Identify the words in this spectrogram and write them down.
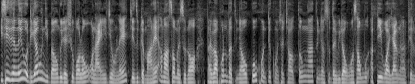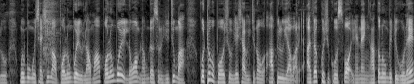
ဒီ season လေးကိုဒီကကူညီပန်ပြီးတဲ့ရှိုးဘောလုံး online agent ကိုလည်းကျေးဇူးတင်ပါတယ်အမှဆော့မယ်ဆိုတော့ Viber ဖုန်းနံပါတ်39ကို69166353ဆွတ်တယ်ပြီးတော့ဝန်ဆောင်မှုအပြည့်အဝရောက်နေတာဖြစ်လို့ငွေပုံငွေချက်ရှိမှဘောလုံးပွဲတွေလောက်မှာဘောလုံးပွဲတွေလုံးဝမလောက်တဲ့ဆိုတော့ YouTube မှာကိုထုတ်ဘောရှိုးရိုက်ချပြီးကျွန်တော်အားပေးလို့ရပါတယ် Ivan Kushiko Sport အနေနဲ့ငါးသုံးလုံးမစ်တူကိုလည်း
